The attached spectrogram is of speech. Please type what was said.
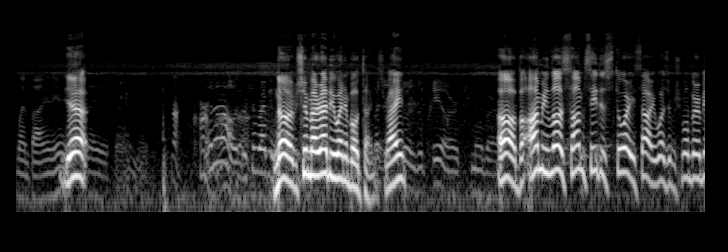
Went by yeah. It's not karma. No, no, no. No, Reb Shimon Bar Rebbe went in both times, right? Oh, but Amri some say the story. Sorry, it was Reb Shimon Bar Rebbe.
